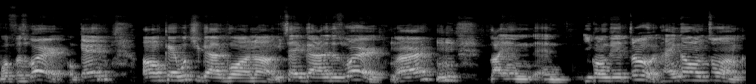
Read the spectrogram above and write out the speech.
with His word. Okay, I don't care what you got going on. You take God at His word. All right, like and, and you're gonna get through it. Hang on to Him,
